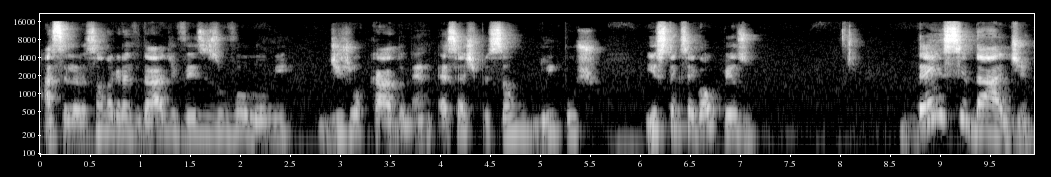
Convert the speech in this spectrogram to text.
a aceleração da gravidade vezes o volume deslocado, né? Essa é a expressão do empuxo. Isso tem que ser igual ao peso. Densidade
